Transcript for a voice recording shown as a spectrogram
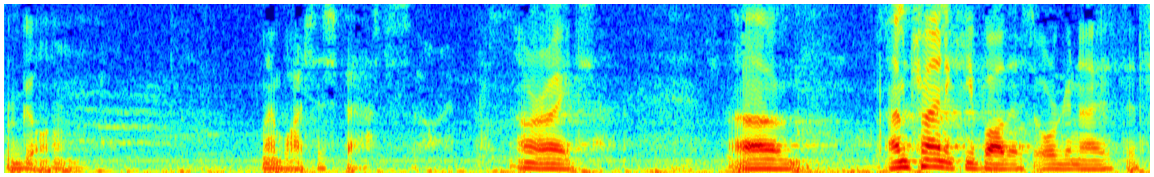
we're going. My watch is fast, so all right. Um, I'm trying to keep all this organized. It's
